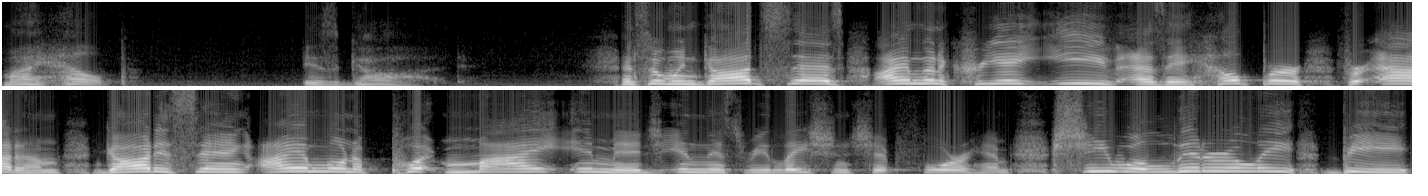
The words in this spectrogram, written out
My help is God. And so when God says, I am going to create Eve as a helper for Adam, God is saying, I am going to put my image in this relationship for him. She will literally be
